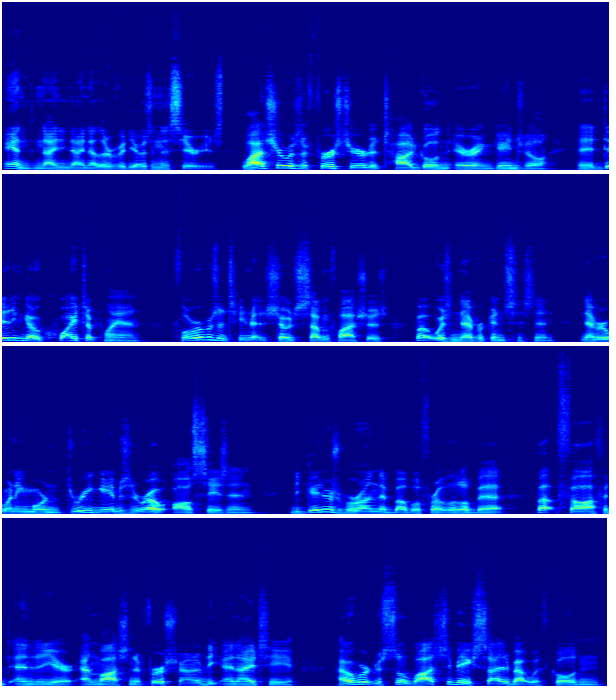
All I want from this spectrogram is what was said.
and 99 other videos in this series. Last year was the first year of the Todd Golden era in Gainesville, and it didn't go quite to plan. Florida was a team that showed some flashes, but was never consistent, never winning more than three games in a row all season. The Gators were on the bubble for a little bit, but fell off at the end of the year and lost in the first round of the NIT. However, there's still lots to be excited about with Golden.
